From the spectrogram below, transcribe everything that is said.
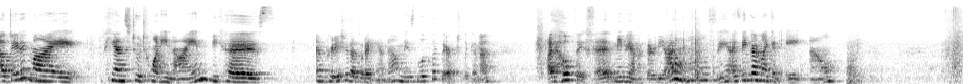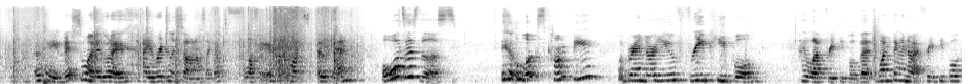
updated my pants to a 29 because I'm pretty sure that's what I am now and these look like they're actually gonna, I hope they fit. Maybe I'm a 30, I don't know, we'll see. I think I'm like an eight now. Okay, this one is what I, I originally saw and I was like, that's fluffy. Let's open. What is this? It looks comfy. What brand are you? Free People. I love Free People, but one thing I know at Free People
